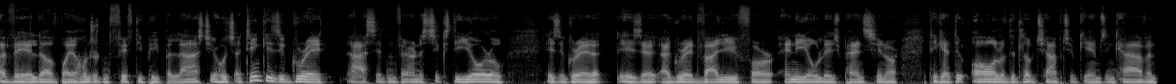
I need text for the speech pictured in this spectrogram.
availed of by 150 people last year, which I think is a great asset. In fairness, 60 euro is a great is a, a great value for any old age pensioner to get to all of the club championship games in Cavan.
